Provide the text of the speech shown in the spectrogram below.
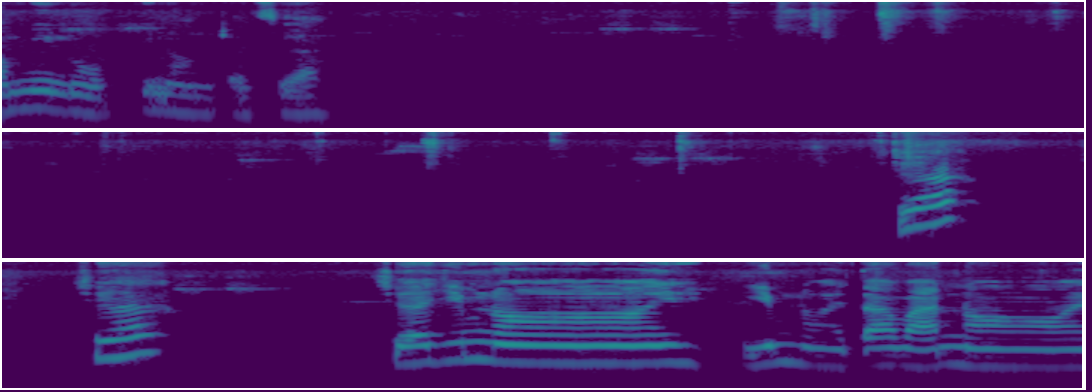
เขามีลูกพี่น้องเจ้าเสือเชื้อเชื้อเชื้อยิ้มหน่อย ยิ้มหน่อยตาหวานหน่อย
